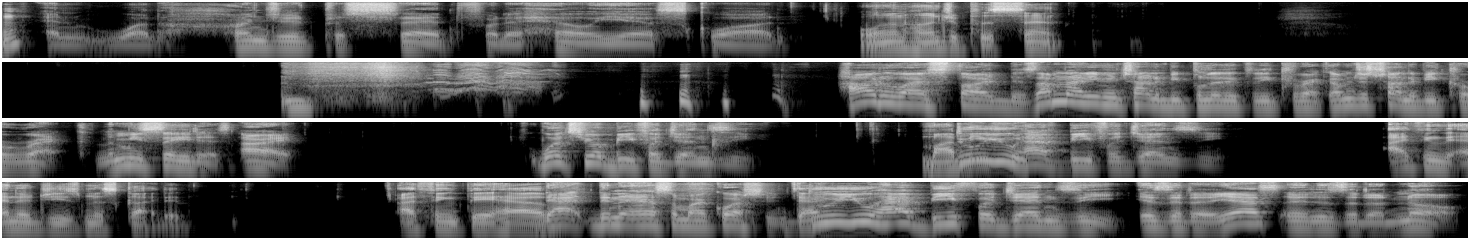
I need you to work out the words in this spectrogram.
Mm. And 100% for the hell yeah squad. One hundred percent. How do I start this? I'm not even trying to be politically correct. I'm just trying to be correct. Let me say this. All right. What's your beef for Gen Z? My Do beef you have beef for Gen Z? I think the energy is misguided. I think they have. That didn't answer my question. That- Do you have beef for Gen Z? Is it a yes or is it a no?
